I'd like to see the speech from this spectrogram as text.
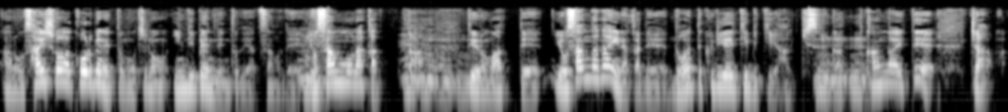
あの最初はコール・ベネットもちろんインディペンデントでやってたので、予算もなかったっていうのもあって予算がない中でどうやってクリエイティビティ発揮するかって考えて、じゃあ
